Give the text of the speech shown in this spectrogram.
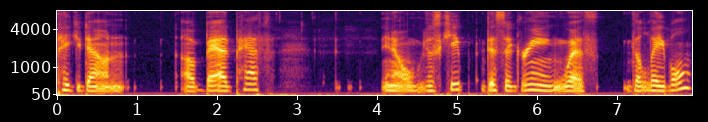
take you down a bad path, you know, just keep disagreeing with the label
